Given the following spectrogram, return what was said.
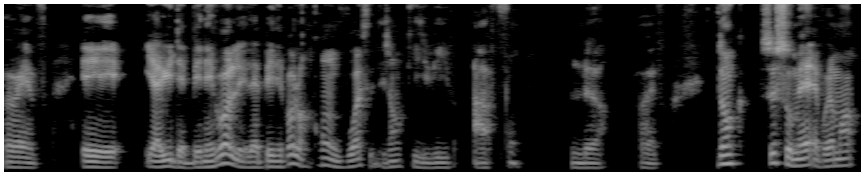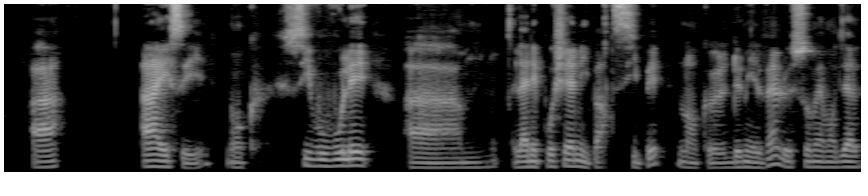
rêve. Et il y a eu des bénévoles, et les bénévoles, encore on voit, c'est des gens qui vivent à fond leur rêve. Donc, ce sommet est vraiment à essayer. Donc, si vous voulez euh, l'année prochaine y participer. Donc 2020, euh, le sommet mondial,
